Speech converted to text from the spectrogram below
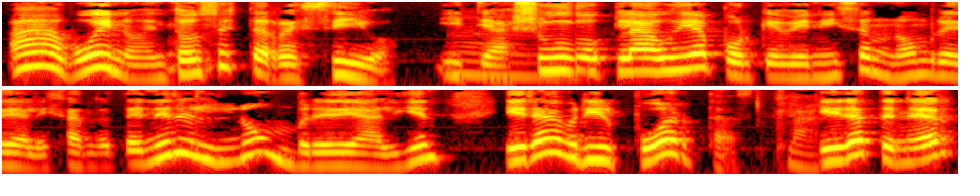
ah, bueno, entonces te recibo y te mm. ayudo, Claudia, porque venís en nombre de Alejandra. Tener el nombre de alguien era abrir puertas, era tener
